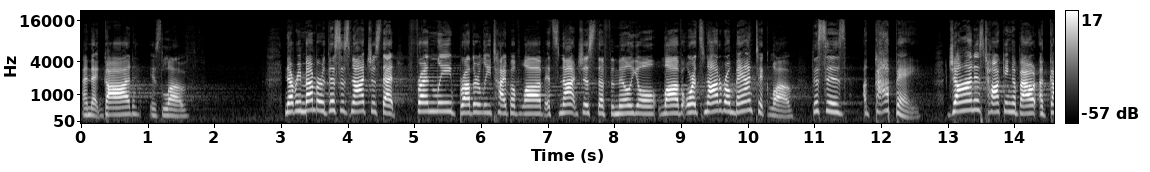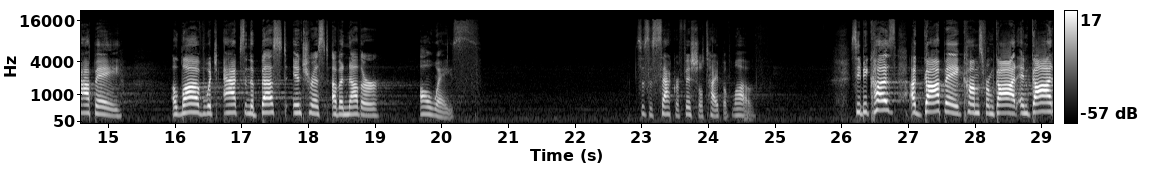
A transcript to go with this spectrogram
and that God is love. Now, remember, this is not just that friendly, brotherly type of love. It's not just the familial love, or it's not a romantic love. This is agape. John is talking about agape, a love which acts in the best interest of another always. This is a sacrificial type of love. See, because agape comes from God and God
